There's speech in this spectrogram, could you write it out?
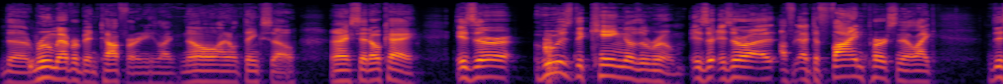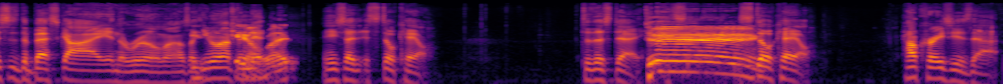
the room ever been tougher? And he's like, no, I don't think so. And I said, okay, is there who is the king of the room? Is there is there a, a, a defined person that like this is the best guy in the room? I was like, you don't have to. Cael, nit- right? And he said, it's still Cael. To this day, Dang. still Cael. How crazy is that?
